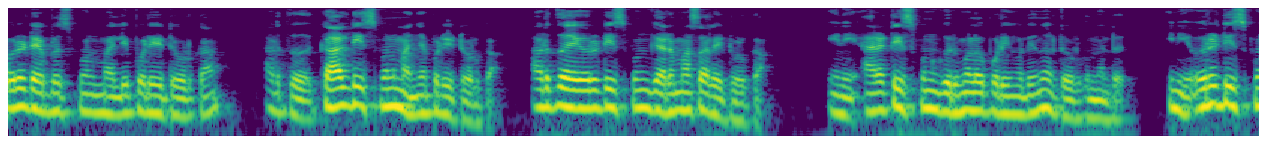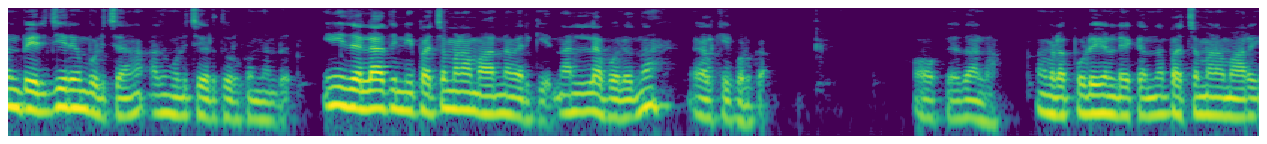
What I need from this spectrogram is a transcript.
ഒരു ടേബിൾ സ്പൂൺ മല്ലിപ്പൊടി ഇട്ട് കൊടുക്കാം. അടുത്തത് കാൽ ടീസ്പൂൺ മഞ്ഞൾപ്പൊടി ഇട്ട് കൊടുക്കാം. അടുത്തതായി ഒരു ടീസ്പൂൺ ഗരം മസാല ഇട്ട് കൊടുക്കാം. ഇനി അര ടീസ്പൂൺ കുരുമുളക് പൊടിയും കൂടി ഇട്ട് കൊടുക്കുന്നുണ്ട്. ഇനി ഒരു ടീസ്പൂൺ പെരിജീരകം പൊടിച്ചാണ് അതും കൂടി ചേർത്ത് കൊടുക്കുന്നുണ്ട്. ഇനി ഇതെല്ലാത്തിന്റെ ഈ പച്ചമണം മാറുന്ന വരയ്ക്ക് നല്ല പോലെ ഒന്ന് ഇളക്കി കൊടുക്കാം. ഓക്കെ ഇതാണോ നമ്മുടെ പൊടികളുടെയൊക്കെ ഒന്ന് പച്ചമണം മാറി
